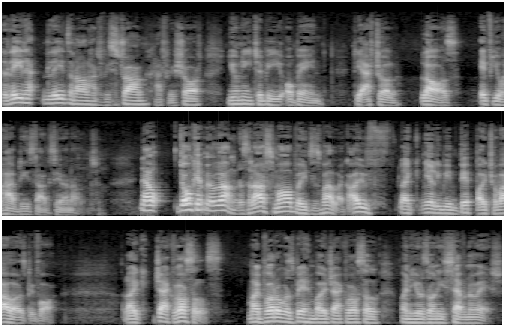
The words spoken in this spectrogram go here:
the lead the leads and all have to be strong, have to be short. You need to be obeying the actual laws if you have these dogs here on Ireland. Now, don't get me wrong, there's a lot of small breeds as well. Like I've like nearly been bit by chihuahuas before. Like Jack Russell's. My brother was bitten by Jack Russell when he was only seven or eight.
